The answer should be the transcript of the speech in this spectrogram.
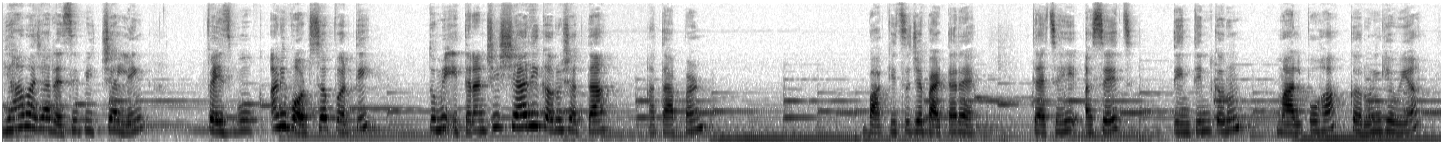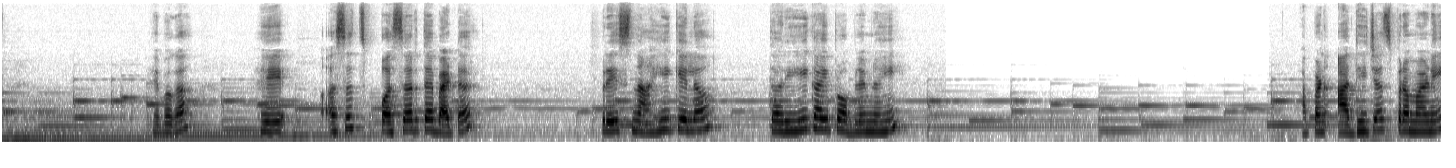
ह्या माझ्या रेसिपीच्या लिंक फेसबुक आणि व्हॉट्सअपवरती तुम्ही इतरांशी शेअरही करू शकता. आता आपण बाकीचं जे बॅटर आहे त्याचेही असेच तीन तीन करून मालपोहा करून घेऊया. हे बघा हे असंच पसरतंय बॅटर प्रेस नाही केलं तरीही काही प्रॉब्लेम नाही. आपण आधीच्याच प्रमाणे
